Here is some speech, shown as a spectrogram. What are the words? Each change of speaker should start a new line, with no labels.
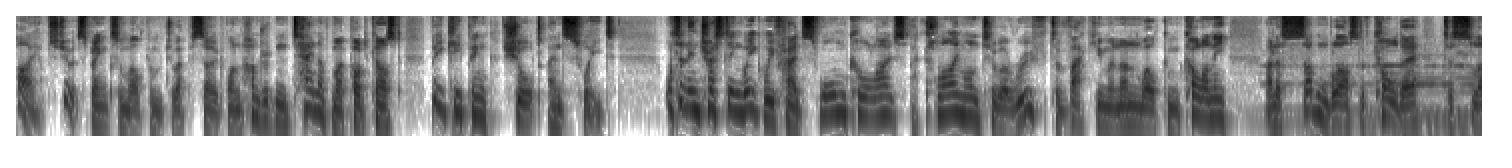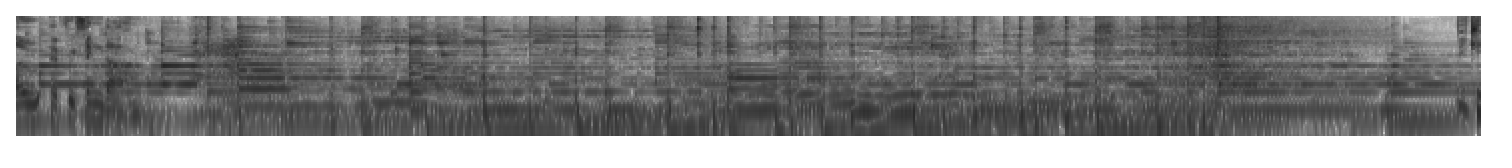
Hi, I'm Stuart Spinks, and welcome to episode 110 of my podcast, Beekeeping Short and Sweet. What an interesting week we've had swarm callouts, a climb onto a roof to vacuum an unwelcome colony, and a sudden blast of cold air to slow everything down.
